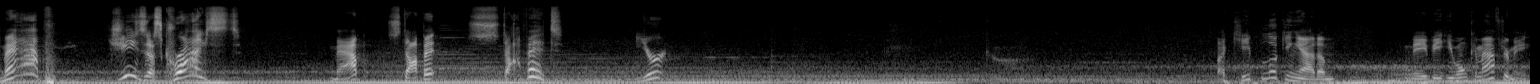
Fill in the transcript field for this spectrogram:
Map! Jesus Christ! Map, stop it. Stop it. You're... If I keep looking at him, maybe he won't come after me.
